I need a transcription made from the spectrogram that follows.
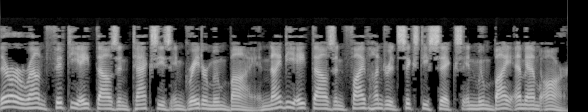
There are around 58,000 taxis in Greater Mumbai and 98,566 in Mumbai MMR.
